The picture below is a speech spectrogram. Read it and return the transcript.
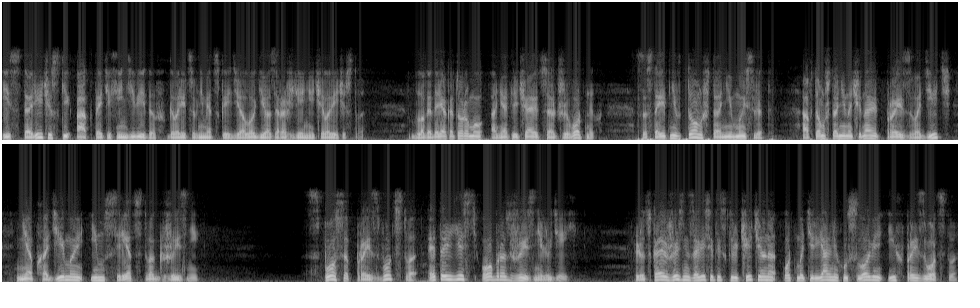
исторический акт этих индивидов, говорится в немецкой идеологии о зарождении человечества, благодаря которому они отличаются от животных, состоит не в том, что они мыслят, а в том, что они начинают производить необходимые им средства к жизни. Способ производства — это и есть образ жизни людей. Людская жизнь зависит исключительно от материальных условий их производства.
